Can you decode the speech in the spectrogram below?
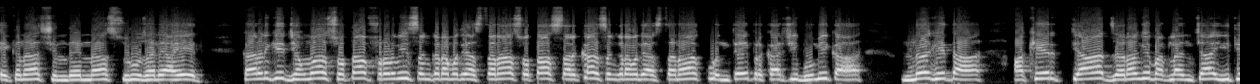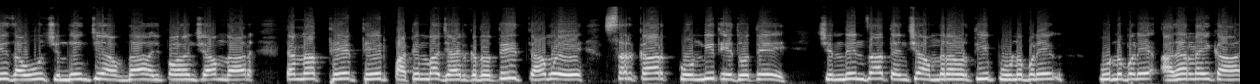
एकनाथ शिंदेना सुरू झाले आहेत. कारण की जेव्हा स्वतः फडणवीस संकटामध्ये असताना स्वतः सरकार संकटामध्ये असताना कोणत्याही प्रकारची भूमिका न घेता अखेर त्या जरांगे पाटलांच्या इथे जाऊन शिंदेचे आमदार अजित पवारांचे आमदार त्यांना थेट थेट पाठिंबा जाहीर करत होते. त्यामुळे सरकार कोंडीत येत होते. शिंदेचा त्यांच्या आमदारावरती पूर्णपणे पूर्णपणे आधार नाही का?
